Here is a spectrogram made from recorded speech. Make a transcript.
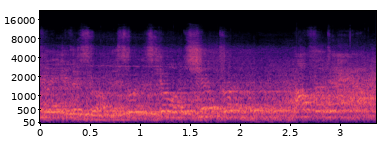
don't this room. This one is called Children of the Damned.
